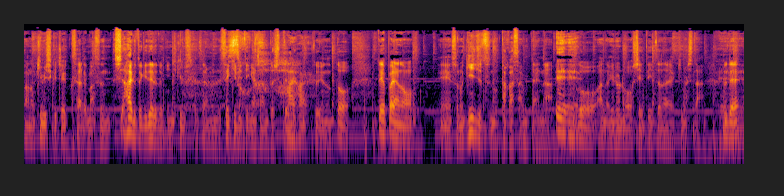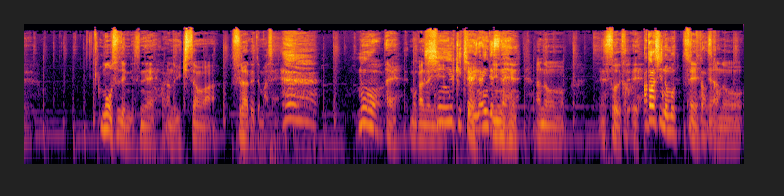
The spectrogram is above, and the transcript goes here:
あの厳しくチェックされますんで入るとき出るときに厳しくされますセキュリティがちゃんとしてる、はいはい、そういうのとでやっぱりあの、えー、その技術の高さみたいなことを、ええ、あのいろいろ教えていただきました。それで、もうすでにですね、はい、あのゆきさんはすられてません。もう、ええ、もう完全に新ゆきちはいないんですね。あのそうです。新しいのもついてたんですか？あの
